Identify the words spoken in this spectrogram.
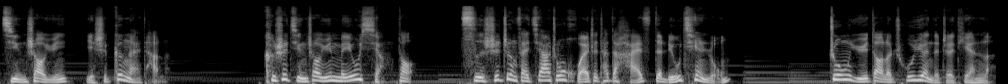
景少云也是更爱她了。可是景少云没有想到，此时正在家中怀着他的孩子的刘倩蓉，终于到了出院的这天了。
